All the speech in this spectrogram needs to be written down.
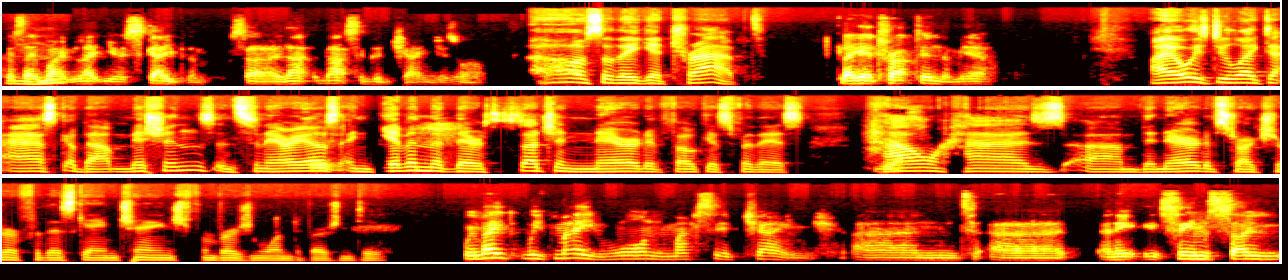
because mm-hmm. they won't let you escape them. So that that's a good change as well. Oh, so they get trapped. They get trapped in them, yeah. I always do like to ask about missions and scenarios. Mm. And given that there's such a narrative focus for this, how yes. has um, the narrative structure for this game changed from version one to version two? we made we've made one massive change, and uh, and it, it seems so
